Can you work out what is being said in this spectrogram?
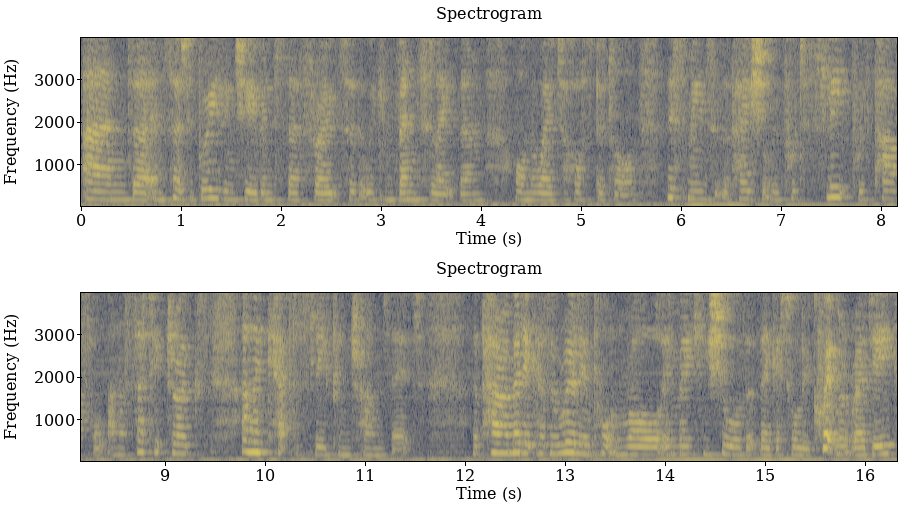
and uh, insert a breathing tube into their throat so that we can ventilate them on the way to hospital. This means that the patient we put to sleep with powerful anaesthetic drugs and then kept asleep in transit. The paramedic has a really important role in making sure that they get all the equipment ready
